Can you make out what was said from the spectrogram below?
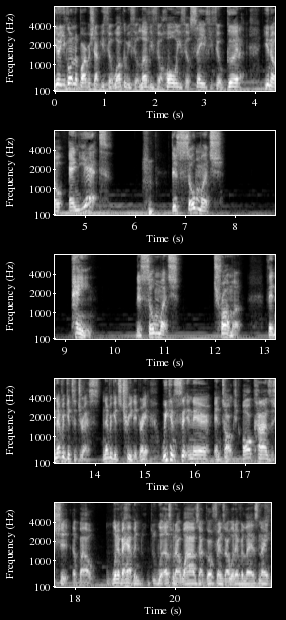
you know, you go in the barbershop, you feel welcome, you feel loved, you feel whole, you feel safe, you feel good, you know, and yet there's so much pain. There's so much trauma that never gets addressed, never gets treated, right? We can sit in there and talk all kinds of shit about whatever happened with us with our wives, our girlfriends, or whatever last night,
